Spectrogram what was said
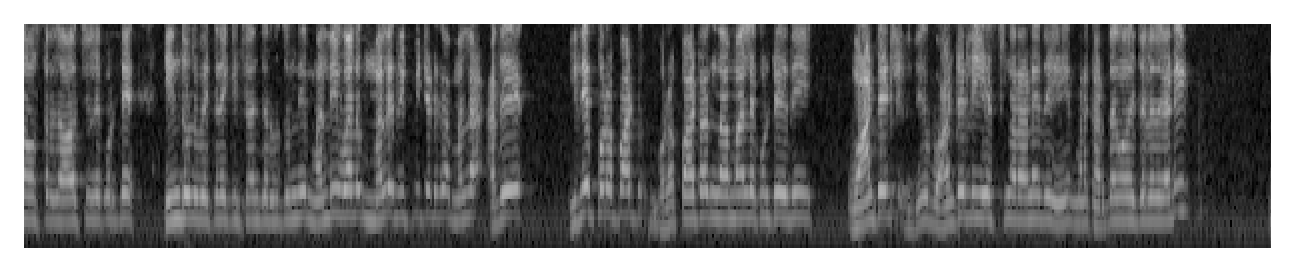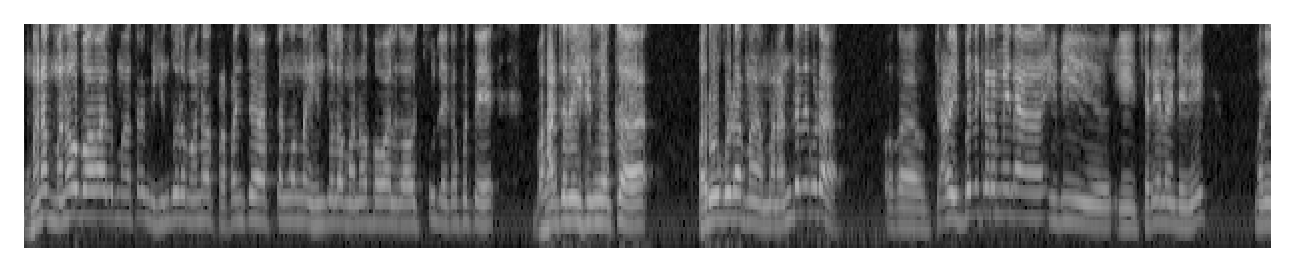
సంస్థలు కావచ్చు లేకుంటే హిందువులు వ్యతిరేకించడం జరుగుతుంది. మళ్ళీ వాళ్ళు మళ్ళీ రిపీటెడ్గా మళ్ళీ అదే ఇదే పొరపాటు. పొరపాటు అందామా లేకుంటే ఇది వాంటెడ్లీ ఇది వాంటెడ్లీ చేస్తున్నారు అనేది మనకు అర్థమవుతలేదు కానీ మన మనోభావాలు మాత్రం హిందువుల మన ప్రపంచవ్యాప్తంగా ఉన్న హిందువుల మనోభావాలు కావచ్చు లేకపోతే భారతదేశం యొక్క పరువు కూడా మన మనందరిది కూడా ఒక చాలా ఇబ్బందికరమైన ఇవి ఈ చర్యలు అండి ఇవి. మరి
